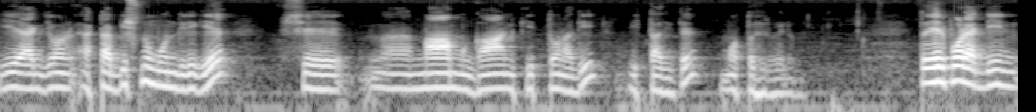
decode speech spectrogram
গিয়ে একজন একটা বিষ্ণু মন্দিরে গিয়ে সে নাম গান কীর্তন আদি ইত্যাদিতে মত্তহীর হইল। তো এরপর একদিন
